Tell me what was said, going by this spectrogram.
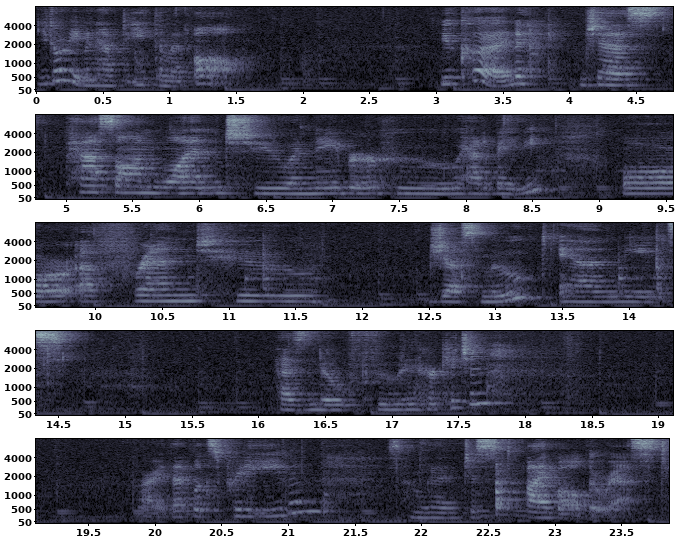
You don't even have to eat them at all. You could just pass on one to a neighbor who had a baby or a friend who just moved and needs has no food in her kitchen. All right, that looks pretty even. So I'm gonna just eyeball the rest.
